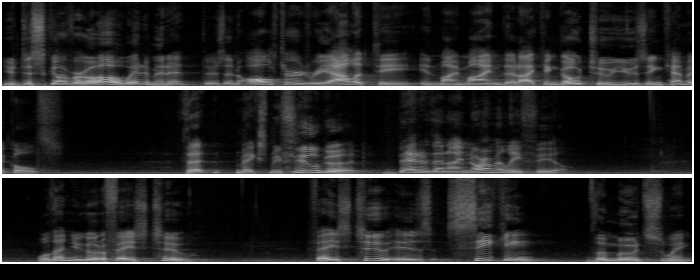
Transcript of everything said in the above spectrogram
You discover, oh, wait a minute, there's an altered reality in my mind that I can go to using chemicals that makes me feel good, better than I normally feel. Well, then you go to phase two. Phase two is seeking the mood swing.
